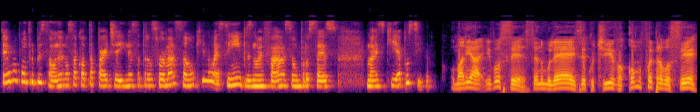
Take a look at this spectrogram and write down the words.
ter uma contribuição, né? Nossa cota parte aí nessa transformação que não é simples, não é fácil, é um processo, mas que é possível. Ô Maria, e você, sendo mulher executiva, como foi para você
